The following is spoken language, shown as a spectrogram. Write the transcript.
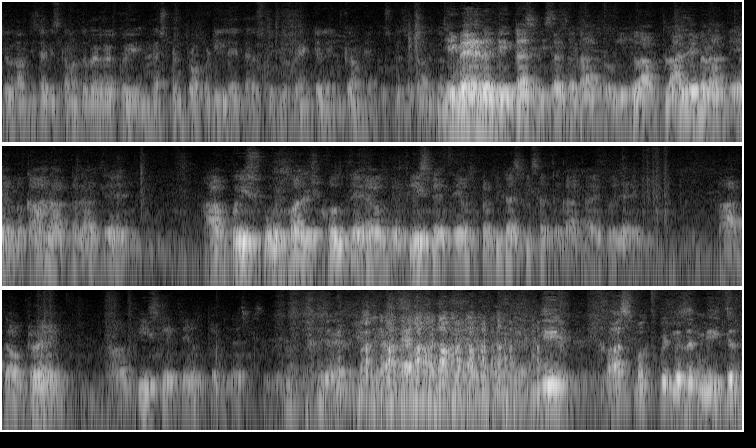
So, گاندھی صاحب اس کا مطلب ہے اگر کوئی انویسٹمنٹ پراپرٹی لیتا ہے اس پہ جو رینٹل انکم ہے اس پہ زکوٰۃ جی میرے نزدیک دس فیصد زکوٰۃ ہوگی جو آپ پلازے بناتے ہیں مکان آپ بناتے ہیں۔ آپ کوئی اسکول کالج کھولتے ہیں اس میں فیس لیتے ہیں اس پر بھی دس فیصد زکوٰۃ عائد ہو جائے گی۔ آپ ڈاکٹر ہیں اور فیس لیتے ہیں اس پر بھی دس فیصد یہ خاص وقت پہ نظر میری طرف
